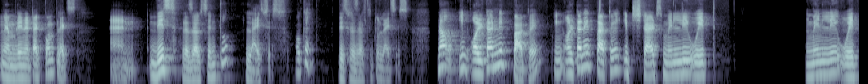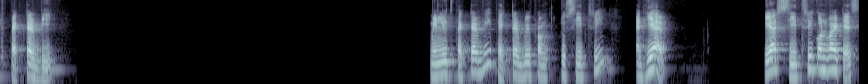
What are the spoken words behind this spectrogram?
membrane attack complex and this results into lysis. Okay? This results into lysis. Now in alternate pathway in alternate pathway it starts mainly with mainly with factor b. Mainly with factor B, factor B from to C3 and here, here C3 convertase,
